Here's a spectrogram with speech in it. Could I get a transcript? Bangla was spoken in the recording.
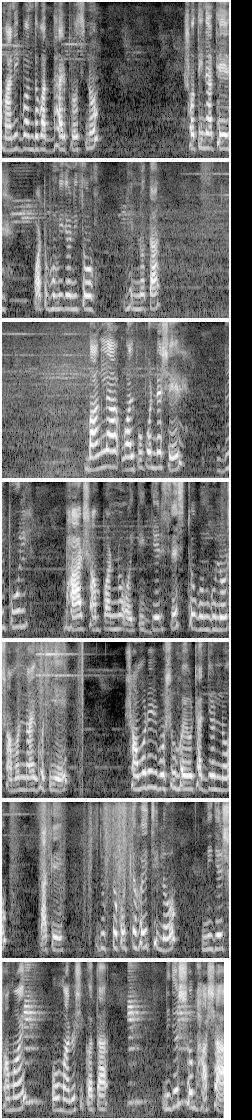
মানিক বন্দ্যোপাধ্যায়ের প্রশ্ন, সতীনাথের পটভূমিজনিত ভিন্নতা, বাংলা গল্প উপন্যাসের বিপুল ভার সম্পন্ন ঐতিহ্যের শ্রেষ্ঠ গুণগুলোর সমন্বয় ঘটিয়ে সমরেশ বসু হয়ে ওঠার জন্য তাকে যুক্ত করতে হয়েছিল নিজের সময় ও মানসিকতা, নিজস্ব ভাষা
